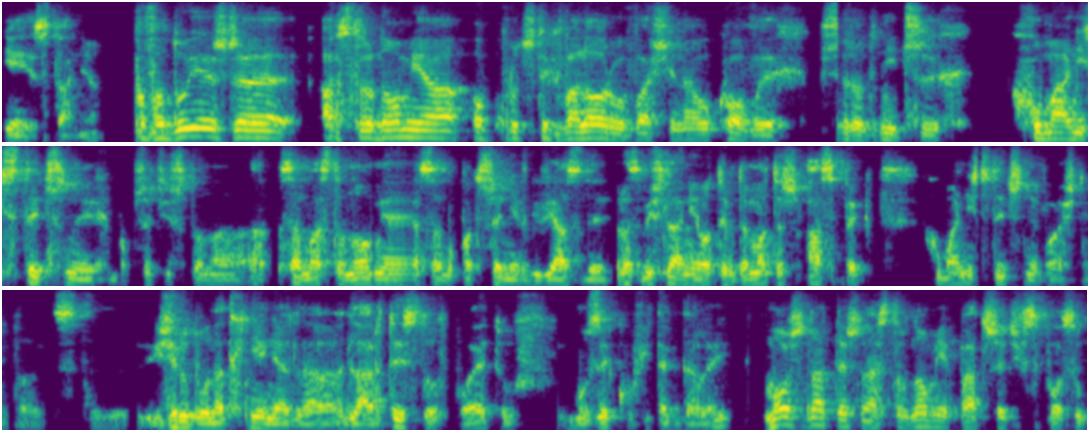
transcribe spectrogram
nie jest tania powoduje, że astronomia oprócz tych walorów właśnie naukowych, przyrodniczych, humanistycznych, bo przecież to na, sama astronomia, samo patrzenie w gwiazdy, rozmyślanie o tym, to ma też aspekt humanistyczny właśnie, to jest źródło natchnienia dla, dla artystów, poetów, muzyków i tak dalej. Można też na astronomię patrzeć w sposób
